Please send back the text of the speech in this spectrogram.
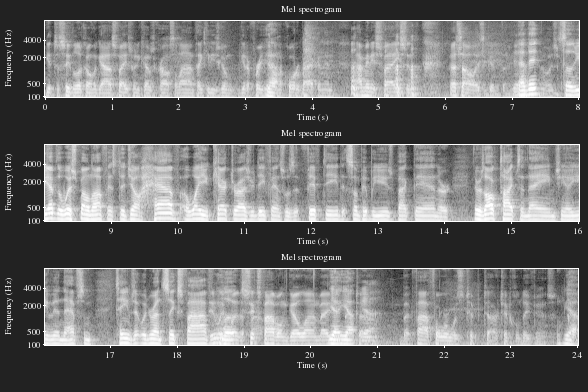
get to see the look on the guy's face when he comes across the line, thinking he's going to get a free hit Yeah. on the quarterback, and then I'm in his face, and that's always a good thing. Now, did, so you have the wishbone offense. Did y'all have a way you characterize your defense? Was it 50 that some people used back then, or there was all types of names? You know, you even have some teams that would run six five Didn't we play the six five on the goal line maybe? Yeah, yeah. But, uh, Yeah. But five four was tip, our typical defense. Yeah,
